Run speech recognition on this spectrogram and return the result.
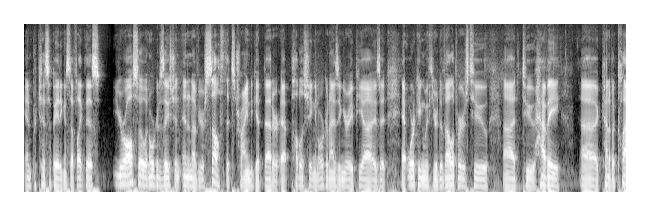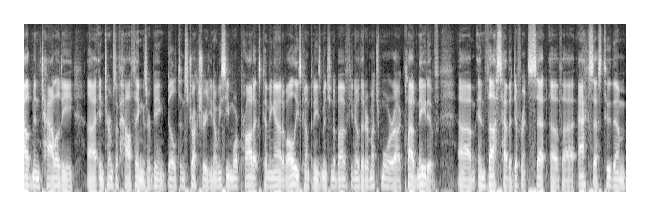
and participating in stuff like this you're also an organization in and of yourself that's trying to get better at publishing and organizing your apis at, at working with your developers to uh, to have a uh, kind of a cloud mentality uh, in terms of how things are being built and structured. You know, we see more products coming out of all these companies mentioned above, you know, that are much more uh, cloud native um, and thus have a different set of uh, access to them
